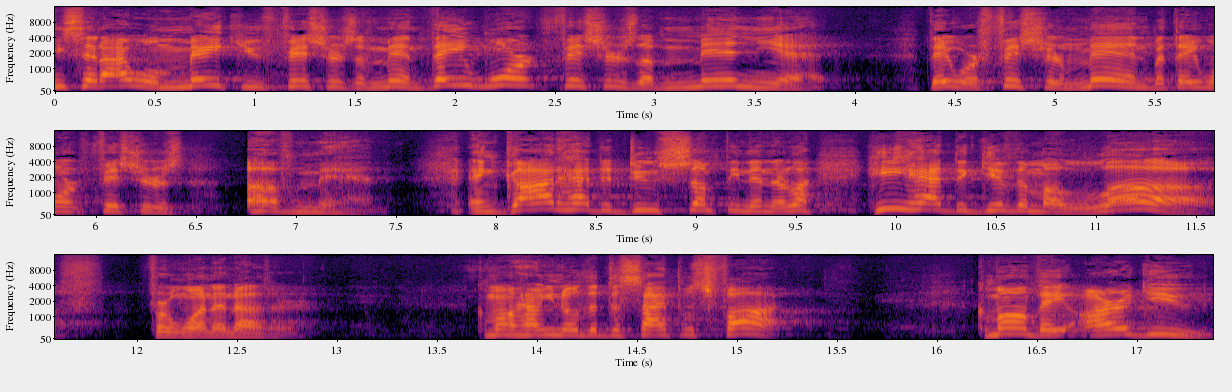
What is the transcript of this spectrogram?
He said, I will make you fishers of men. They weren't fishers of men yet. They were fishermen, but they weren't fishers of men. And God had to do something in their life. He had to give them a love for one another. Come on, how you know the disciples fought? Come on, they argued.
